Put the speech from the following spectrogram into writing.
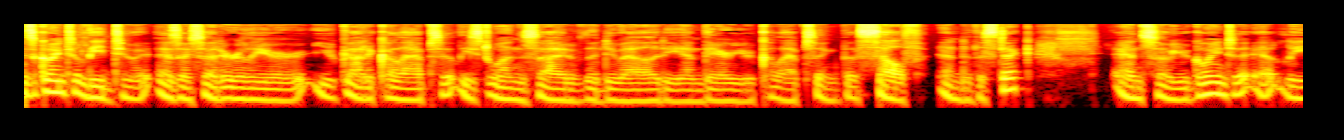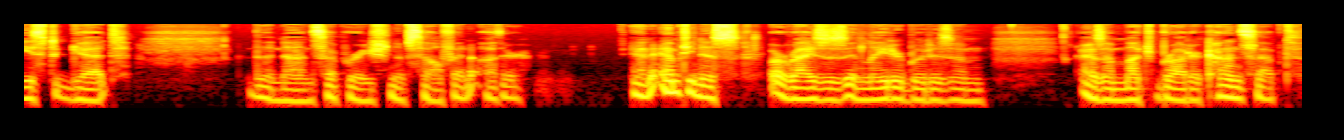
Is going to lead to it. As I said earlier, you've got to collapse at least one side of the duality, and there you're collapsing the self end of the stick. And so you're going to at least get the non separation of self and other. And emptiness arises in later Buddhism as a much broader concept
